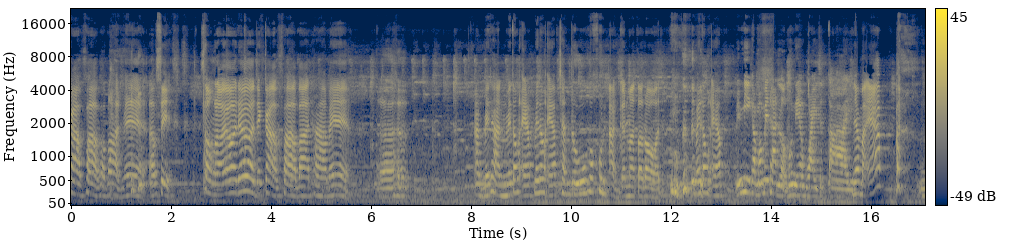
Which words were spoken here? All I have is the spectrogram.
กราบฝ่าพระบาทแม่ เอาสิสองร้อยออเดอร์จะกราบฝ่าบาทาแม่ เอออัดไม่ทันไม่ต้องแอป ไม่ต้องแอป ฉันรู้เพราะคุณอัดกันมาตลอด ไม่ต้องแอป ไม่มีคำว่าไม่ทันหรอกพวกเนี้ยไวจะตายอย่ามาแอป อื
